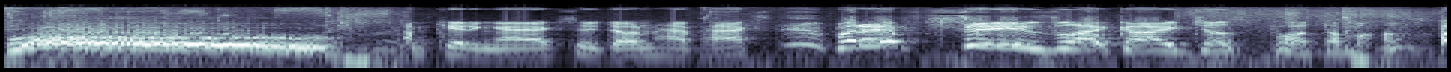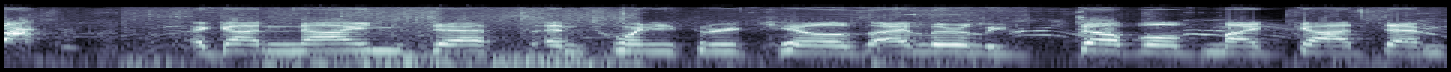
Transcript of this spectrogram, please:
Woo! I'm kidding, I actually don't have hacks, but it seems like I just put them on. I got 9 deaths and 23 kills. I literally doubled my goddamn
